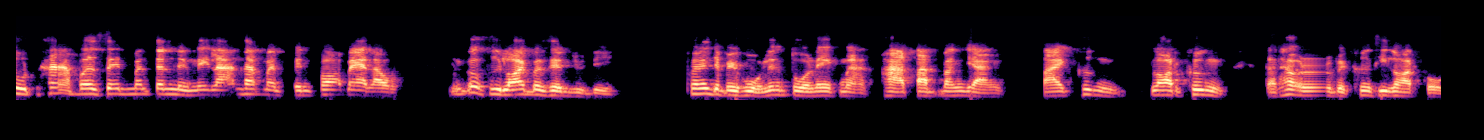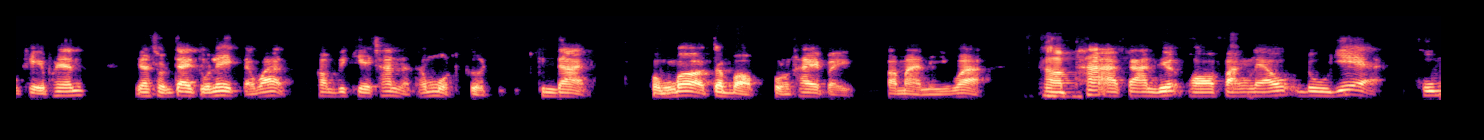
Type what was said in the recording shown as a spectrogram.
0.5เปอร์เซ็นต์มันจะหนึ่งในล้านถ้ามันเป็นพ่อแม่เรา มันก็คือร้อยเปอร์เซ็นต์อยู่ดี ราะฉะนั้นจะไปห่วงเรื่องตัวเลขมากผ่าตัดบางอย่างตายครึ่งรอดครึ่ง แต่ถ้าเราเป็นครึ่งที่รอดก็โอเค เพราะฉะนั้นอย่าสนใจตัวเลขแต่ว่า complication อะทั้งหมดเกิดขึ้นได้ ผมก็จะบอกคนไข้ไปประมาณนี้ว่า ครับถ้าอาการเยอะพอฟังแล้วดูแย่คุ้ม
